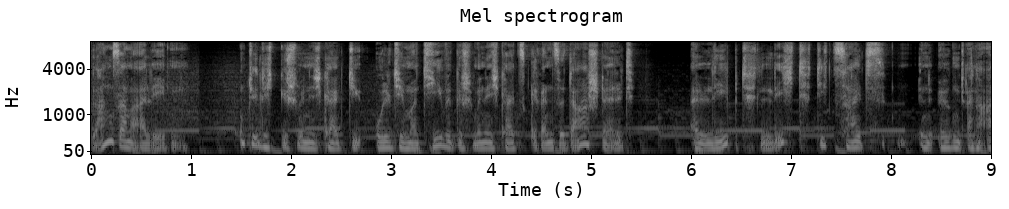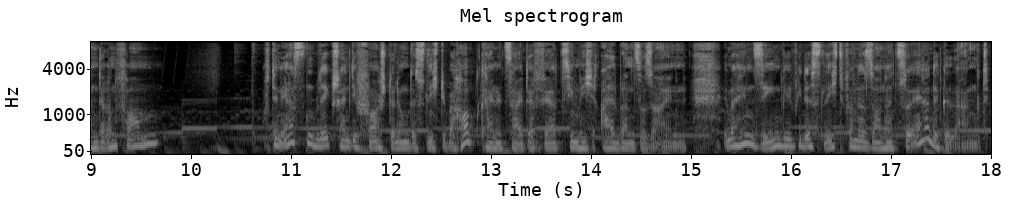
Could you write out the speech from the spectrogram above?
langsamer erleben und die Lichtgeschwindigkeit die ultimative Geschwindigkeitsgrenze darstellt. Erlebt Licht die Zeit in irgendeiner anderen Form? Auf den ersten Blick scheint die Vorstellung, dass Licht überhaupt keine Zeit erfährt, ziemlich albern zu sein. Immerhin sehen wir, wie das Licht von der Sonne zur Erde gelangt.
